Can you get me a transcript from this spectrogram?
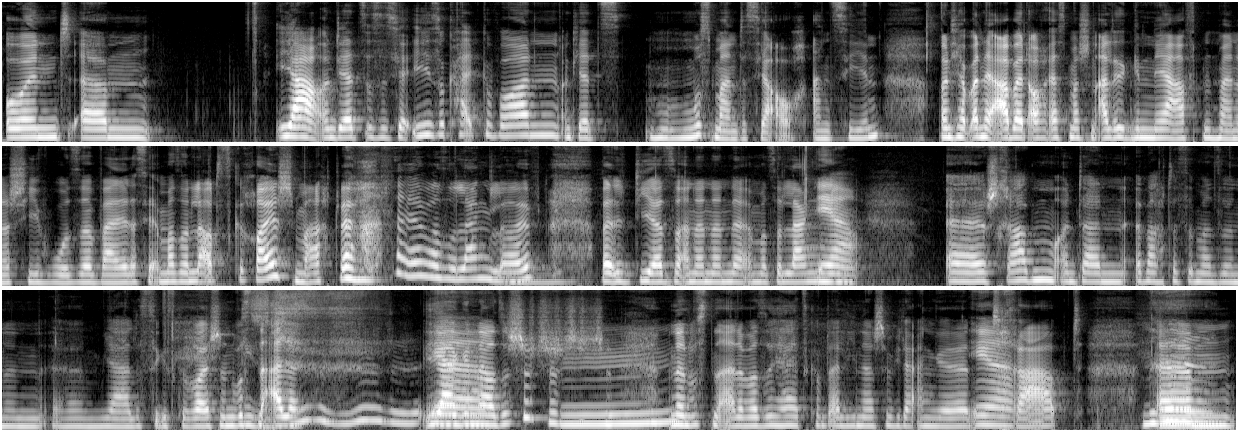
Und ähm, ja, und jetzt ist es ja eh so kalt geworden und jetzt muss man das ja auch anziehen. Und ich habe an der Arbeit auch erstmal schon alle genervt mit meiner Skihose, weil das ja immer so ein lautes Geräusch macht, wenn man da immer so lang läuft, weil die ja so aneinander immer so lang Ja. äh, schraben und dann macht das immer so ein ähm, ja, lustiges Geräusch. Und dann wussten alle, ja, Ja. genau, so schusch. Und dann wussten alle immer so, ja, jetzt kommt Alina schon wieder angetrabt. ähm,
